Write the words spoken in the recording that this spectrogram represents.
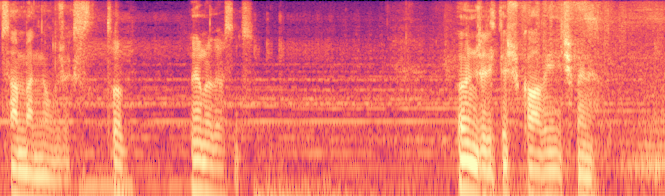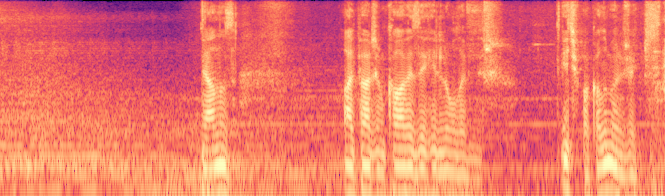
sen benimle olacaksın. Tabii. Ne emredersiniz? Öncelikle şu kahveyi içmeni. Yalnız Alper'cim kahve zehirli olabilir. İç bakalım ölecek misin?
